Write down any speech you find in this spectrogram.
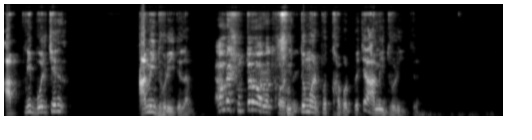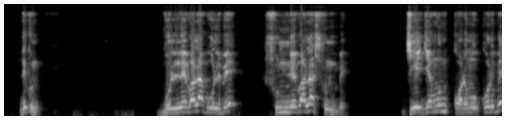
আপনি বলছেন আমি ধরিয়ে দিলাম। আমরা সূত্র মারফত খবর সূত্র মারফত খবর পেয়েছে আমি ধরিয়ে দিলাম দেখুন বলনেওয়ালা বলবে শুননেওয়ালা শুনবে। যে যেমন কর্ম করবে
